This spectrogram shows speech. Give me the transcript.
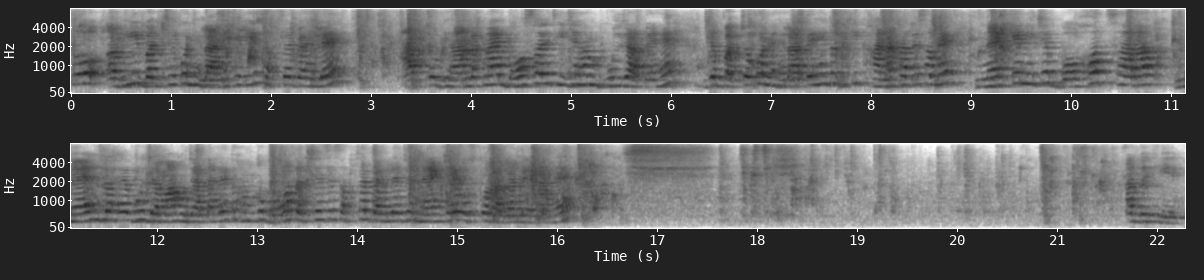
तो अभी बच्चे को नहलाने के लिए सबसे पहले आपको ध्यान रखना है, बहुत सारी चीज़ें हम भूल जाते हैं। जब बच्चों को नहलाते हैं तो देखिए खाना खाते समय नेक के नीचे बहुत सारा मैल जो है वो जमा हो जाता है। तो हमको बहुत अच्छे से सबसे पहले जो नेक है, उसको रगड़ लेना है। अब देखिए,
